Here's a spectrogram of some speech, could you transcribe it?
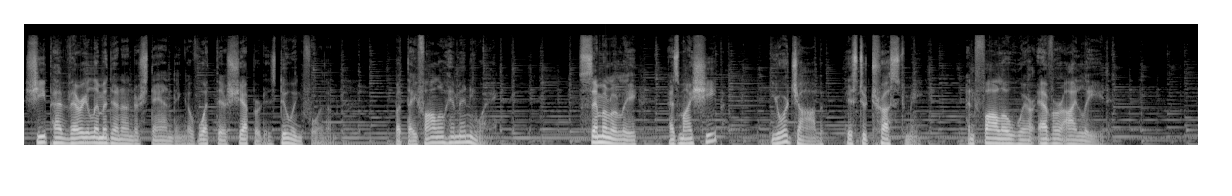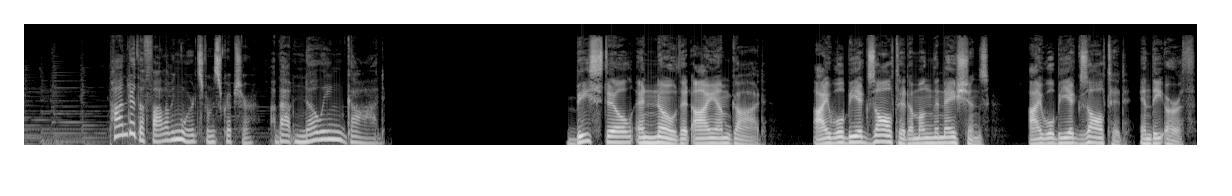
Sheep have very limited understanding of what their shepherd is doing for them, but they follow him anyway. Similarly, as my sheep, your job is to trust me and follow wherever I lead. Ponder the following words from Scripture about knowing God. Be still and know that I am God. I will be exalted among the nations. I will be exalted in the earth.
